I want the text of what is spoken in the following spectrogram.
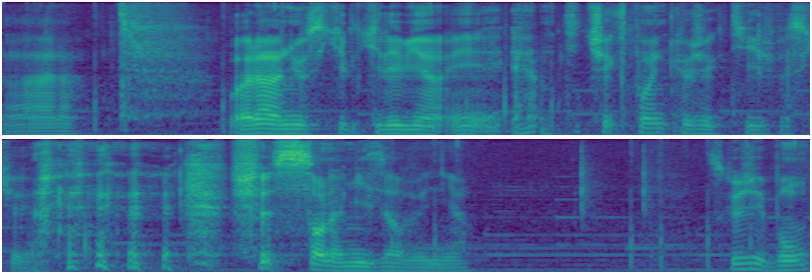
Voilà. Voilà un new skill qui est bien. Et un petit checkpoint que j'active parce que je sens la misère venir. Est-ce que j'ai bon?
